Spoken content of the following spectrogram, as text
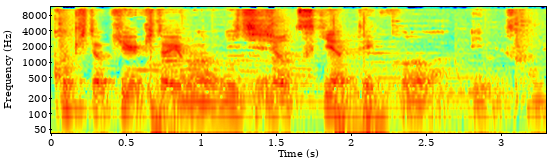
呼気と吸気というものを日常付き合っていくことがいいんですかね？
